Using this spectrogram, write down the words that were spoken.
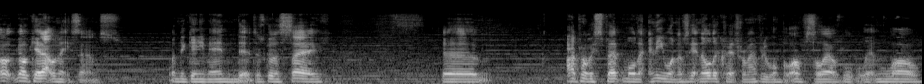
Oh, okay, that would make sense. When the game ended, I was going to say... Um, I probably spent more than anyone. I was getting all the credits from everyone, but obviously I was getting low.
